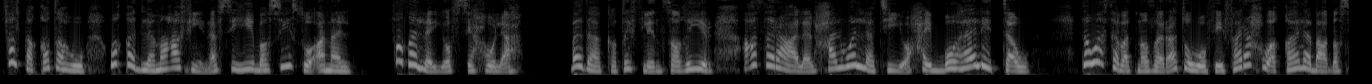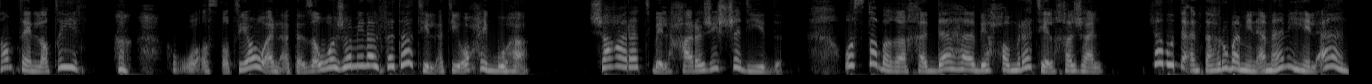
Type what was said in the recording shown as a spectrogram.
فالتقطه وقد لمع في نفسه بصيص أمل فظل يفسح له. بدا كطفل صغير عثر على الحلوى التي يحبها للتو توثبت نظراته في فرح وقال بعد صمت لطيف. وأستطيع أن أتزوج من الفتاة التي أحبها. شعرت بالحرج الشديد. واصطبغ خداها بحمرة الخجل. لابد أن تهرب من أمامه الآن.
